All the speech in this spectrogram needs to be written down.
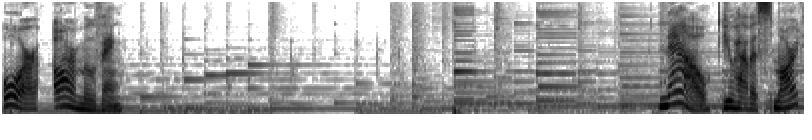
or are moving. Now, you have a smart,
